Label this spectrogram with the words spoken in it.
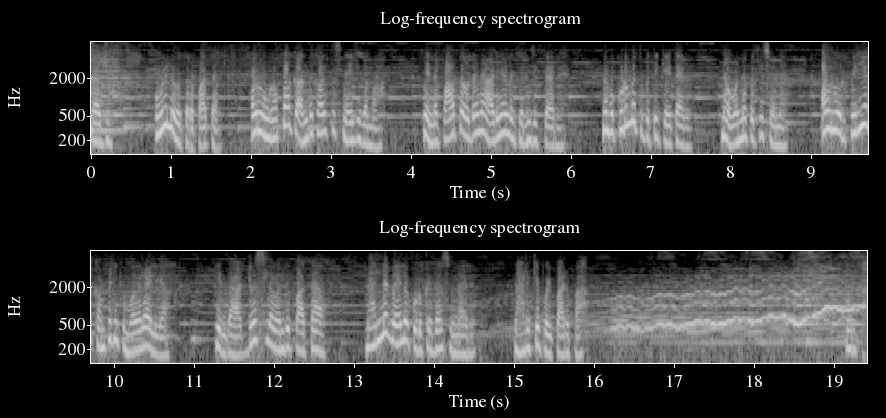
ராஜு கோயில ஒருத்தரை பார்த்தேன். அவர் உங்க அப்பாவுக்கு அந்த காலத்து சிநேகிதமா என்ன பார்த்த உடனே அடையாளம் தெரிஞ்சுக்கிட்டாரு. நம்ம குடும்பத்தை பத்தி கேட்டாரு. நான் உன்னை பத்தி சொன்னேன். அவர் ஒரு பெரிய கம்பெனிக்கு முதலாளியா. இந்த அட்ரஸ்ல வந்து பார்த்தா நல்ல வேலை கொடுக்கறதா சொன்னாரு. நாளைக்கே போய் பாருப்பா. முருகா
